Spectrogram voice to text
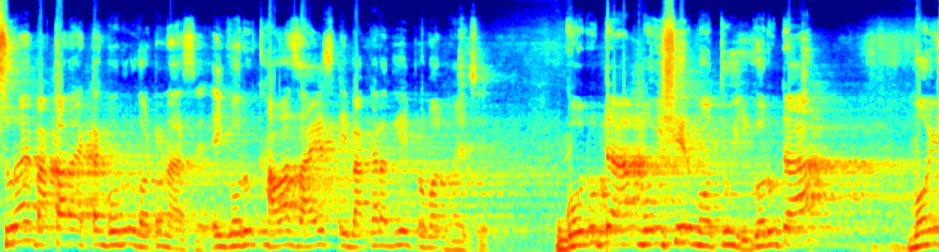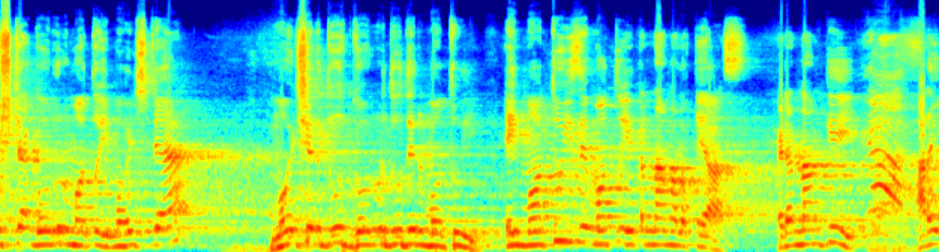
সুরায় বাকারা একটা গরুর ঘটনা আছে। এই গরু খাওয়া জায়েজ, এই বাকারা দিয়েই প্রমাণ হয়েছে। গরুটা মহিষের মতোই। গরুটা মহিষটা গরুর মতোই মহিষটা মহিষের দুধ গরুর দুধের মতোই। এই মতোই যে মতোই এটার নাম হলো কেয়াস। এটার নাম কি? আর এই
